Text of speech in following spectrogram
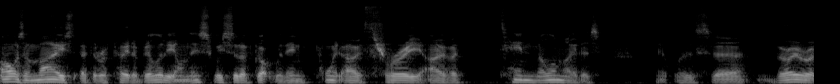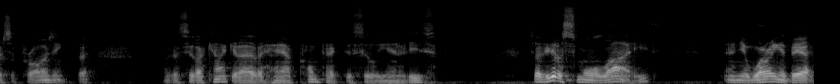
I was amazed at the repeatability on this. We sort of got within 0.03 over 10 millimeters. It was uh, very, very surprising. But like I said, I can't get over how compact this little unit is. So if you've got a small lathe and you're worrying about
